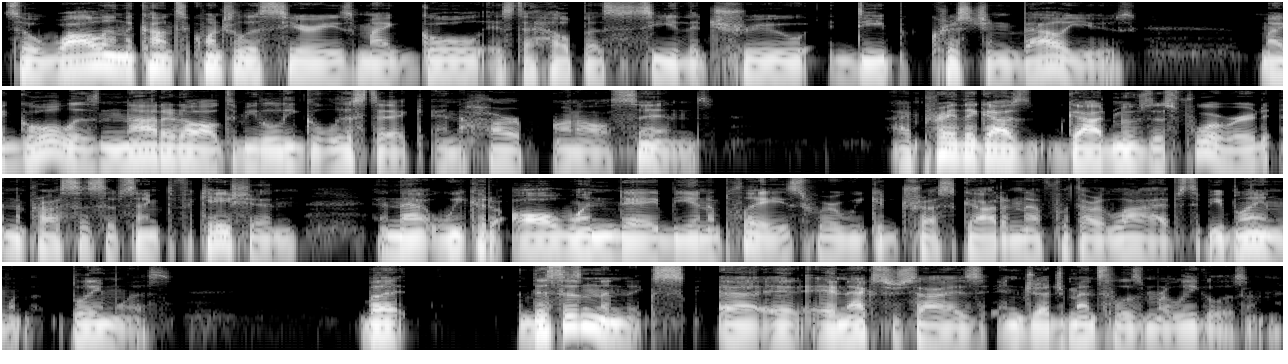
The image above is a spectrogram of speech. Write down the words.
So while in the Consequentialist series, my goal is to help us see the true, deep Christian values, my goal is not at all to be legalistic and harp on all sins. I pray that God moves us forward in the process of sanctification and that we could all one day be in a place where we could trust God enough with our lives to be blame, blameless. But this isn't an, ex, uh, an exercise in judgmentalism or legalism.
